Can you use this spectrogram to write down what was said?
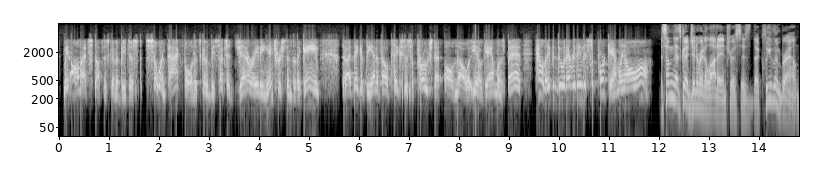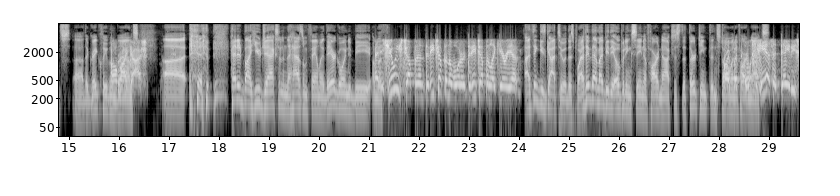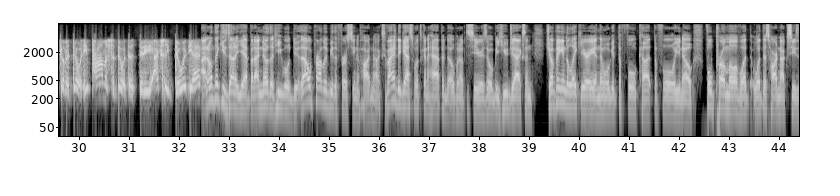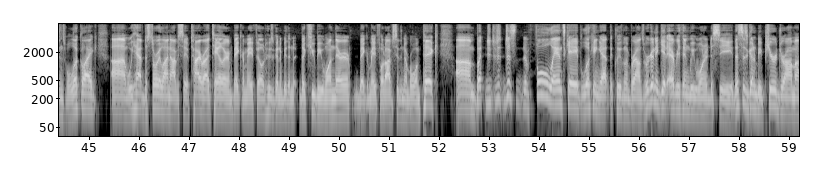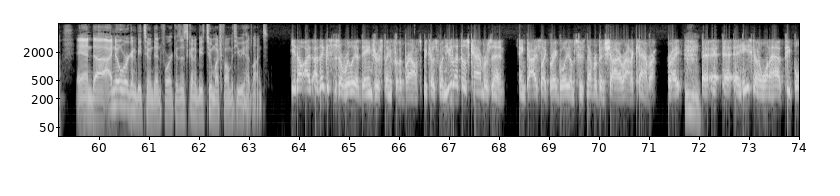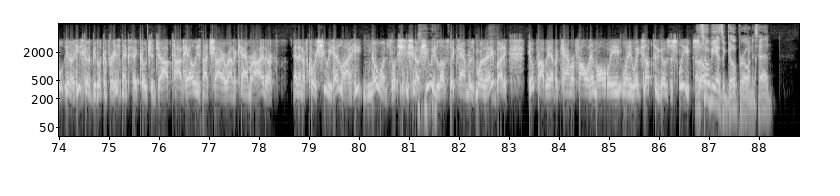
I mean, all that stuff is going to be just so impactful, and it's going to be such a generating interest into the game that I think if the NFL takes this approach that, oh no, you know, gambling's bad, hell, they've been doing everything to support gambling all along. Something that's going to generate a lot of interest is the Cleveland Browns, uh, the great Cleveland oh Browns. Oh my gosh! Uh, headed by Hue Jackson and the Haslam family, they are going to be. Huey's jumping in. Did he jump in the water? Did he jump in Lake Erie yet? I think he's got to at this point. I think that might be the opening scene of Hard Knocks. It's the 13th installment right, of Hard Knocks. He has a date. He's going to do it. He promised to do it. Did, did he actually do it yet? I don't think he's done it yet, but I know that he will do. That will probably be the first scene of Hard Knocks. If I had to guess what's going to happen to open up the series, it will be Hue Jackson jumping into Lake Erie, and then we'll get the full cut, the full, you know, full promo of what what this Hard Knocks seasons will look like. Um, we have the storyline, obviously, of Tyrod Taylor and Baker Mayfield, who's going to be the the QB one there. Baker Mayfield, obviously, the number one pick. Um, but just, just the full landscape, looking at the Cleveland Browns, we're going to get everything we wanted to see. This is going to be pure drama, and uh, I know we're going to be tuned in for it because it's going to be too much fun with Huey headlines. You know, I, I think this is a really a dangerous thing for the Browns because when you let those cameras in, and guys like Gregg Williams, who's never been shy around a camera, right? Mm-hmm. And he's going to want to have people, you know, he's going to be looking for his next head coaching job. Todd Haley's not shy around a camera either. And then, of course, Huey headline. He no one's you know Huey loves the cameras more than anybody. He'll probably have a camera follow him all the way when he wakes up to he goes to sleep. Let's so, hope he has a GoPro on his head.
